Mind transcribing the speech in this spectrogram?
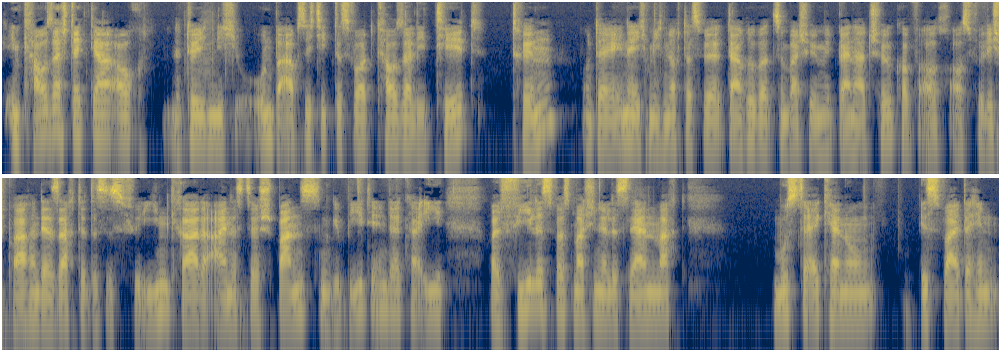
In Causa steckt ja auch natürlich nicht unbeabsichtigt das Wort Kausalität drin. Und da erinnere ich mich noch, dass wir darüber zum Beispiel mit Bernhard Schölkopf auch ausführlich sprachen, der sagte, das ist für ihn gerade eines der spannendsten Gebiete in der KI, weil vieles, was maschinelles Lernen macht, Mustererkennung ist weiterhin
